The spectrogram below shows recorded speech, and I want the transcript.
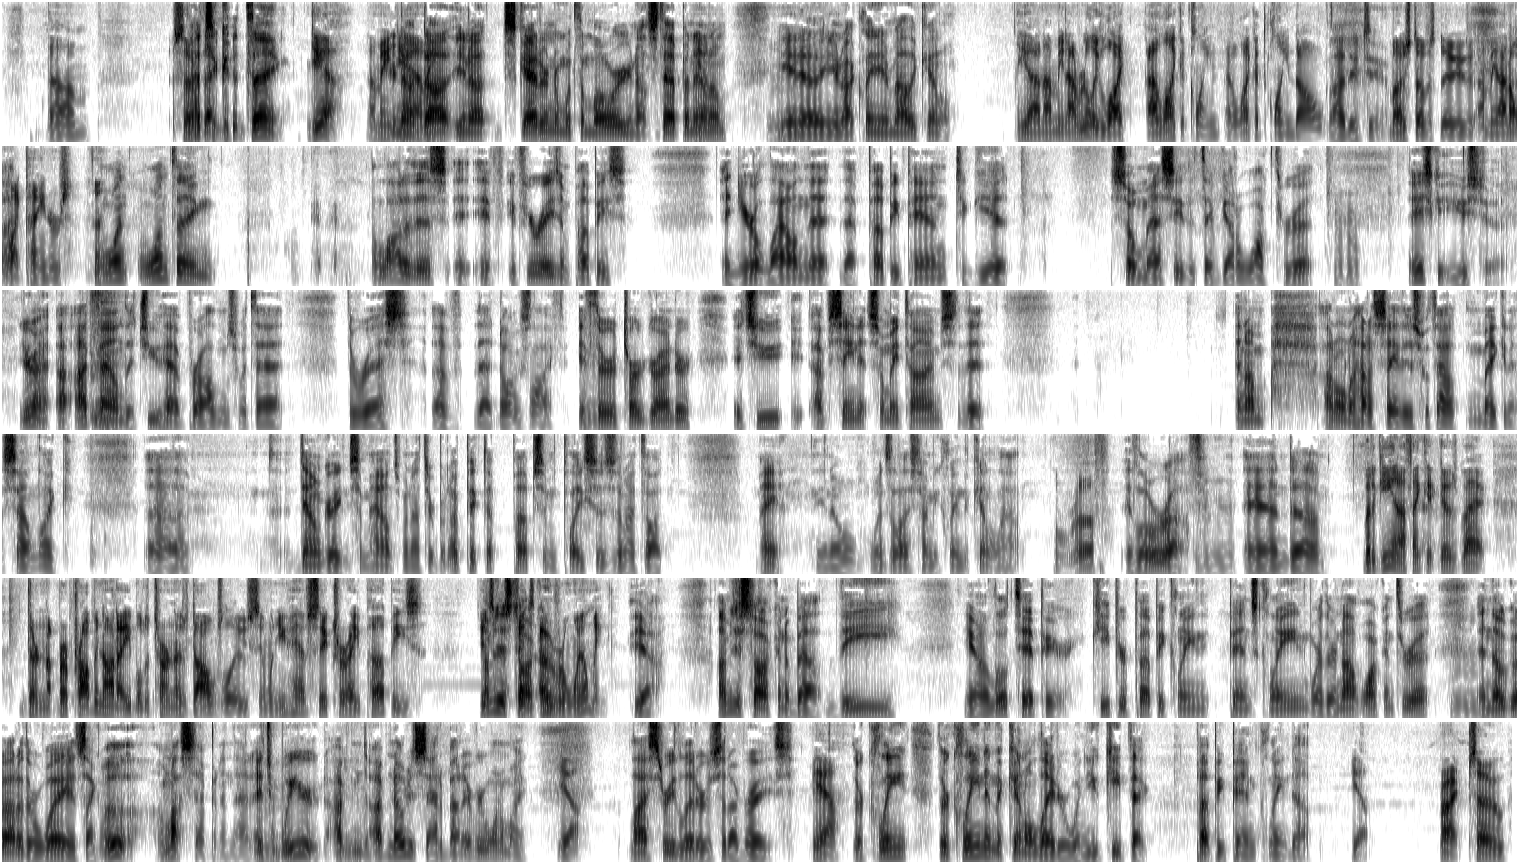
Um, so That's that- a good thing. yeah, I mean, You're yeah, not I mean, you're not scattering them with the mower. You're not stepping in them. Mm-hmm. You know, and you're not cleaning them out of the kennel. Yeah, and I mean, I really like I like a clean I like a clean dog. I do too. Most of us do. I mean, I don't like painters. one one thing, a lot of this, if if you're raising puppies, and you're allowing that that puppy pen to get so messy that they've got to walk through it, mm-hmm. they just get used to it. You're, gonna- I, I found that you have problems with that the rest of that dog's life. If they're a turd grinder, it's you. I've seen it so many times that, and I'm, I don't know how to say this without making it sound like uh, downgrading some houndsmen out there, but I picked up pups in places and I thought, man, you know, when's the last time you cleaned the kennel out? A little rough. A little rough. And uh, But again, I think it goes back. They're not. They're probably not able to turn those dogs loose, and when you have six or eight puppies, it's, just it's talking- overwhelming. yeah, I'm just talking about the, you know, a little tip here. Keep your puppy clean pens clean where they're not walking through it, mm-hmm. and they'll go out of their way. It's like, oh, I'm not stepping in that. It's mm-hmm. weird. I've mm-hmm. I've noticed that about every one of my Yeah, last three litters that I've raised. yeah, They're clean. They're clean in the kennel later when you keep that puppy pen cleaned up. Right, so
